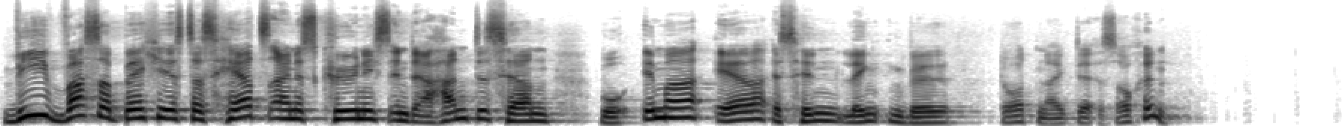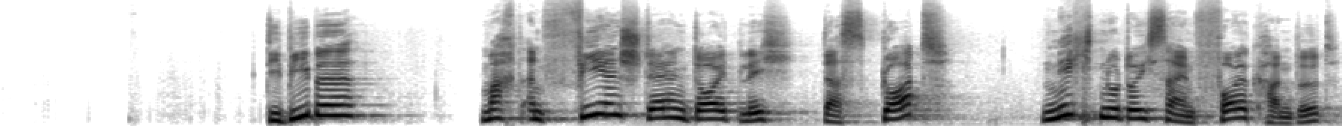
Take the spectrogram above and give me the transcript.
Wie Wasserbäche ist das Herz eines Königs in der Hand des Herrn, wo immer er es hinlenken will, dort neigt er es auch hin. Die Bibel macht an vielen Stellen deutlich, dass Gott nicht nur durch sein Volk handelt,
